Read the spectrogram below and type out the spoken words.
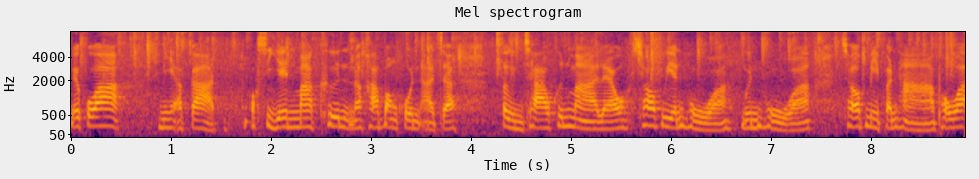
เรียกว่ามีอากาศออกซิเจนมากขึ้นนะคะ บางคนอาจจะ ตื่นเช้าขึ้นมาแล้วชอบเวียนหัวมึนหัว ชอบมีปัญหา เพราะว่า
